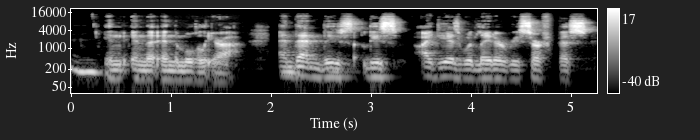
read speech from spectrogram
Mhm. in, in the in the Mughal era, and then these these ideas would later resurface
